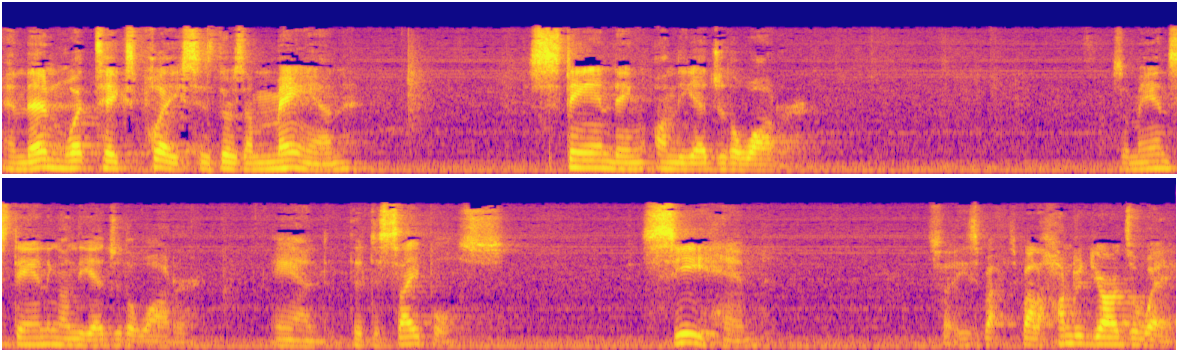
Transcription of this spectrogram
And then what takes place is there's a man standing on the edge of the water. There's a man standing on the edge of the water, and the disciples see him. So he's about, about 100 yards away.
